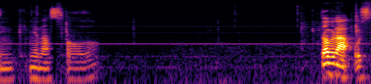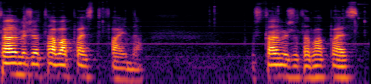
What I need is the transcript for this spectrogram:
Pięknie na solo. Dobra, ustalmy, że ta mapa jest fajna. Ustalmy, że ta mapa jest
